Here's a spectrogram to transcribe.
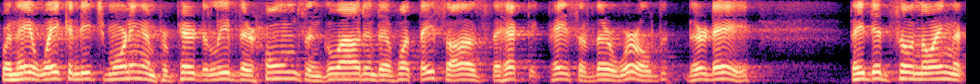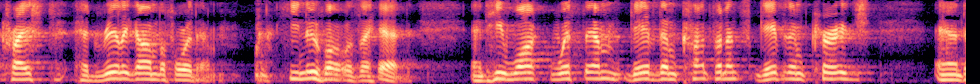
When they awakened each morning and prepared to leave their homes and go out into what they saw as the hectic pace of their world, their day, they did so knowing that Christ had really gone before them. He knew what was ahead. And He walked with them, gave them confidence, gave them courage, and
